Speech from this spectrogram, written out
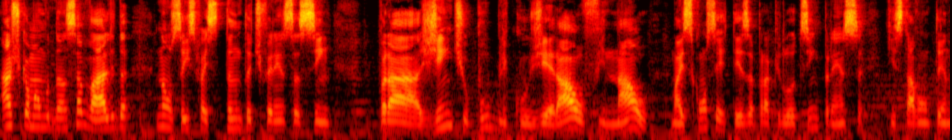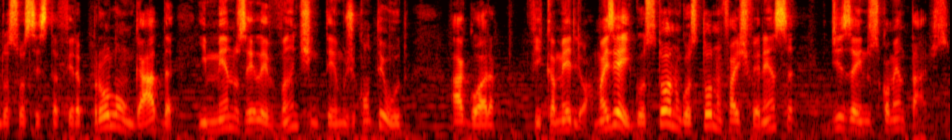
Acho que é uma mudança válida, não sei se faz tanta diferença assim para gente, o público geral, final, mas com certeza para pilotos e imprensa que estavam tendo a sua sexta-feira prolongada e menos relevante em termos de conteúdo, agora fica melhor. Mas e aí, gostou, não gostou, não faz diferença? Diz aí nos comentários.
